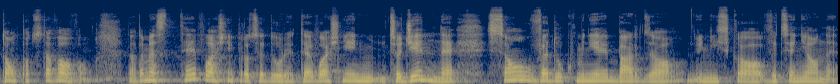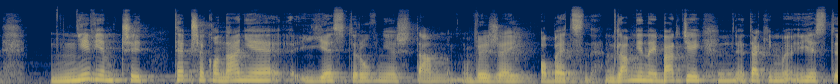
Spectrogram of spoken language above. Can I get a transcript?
tą podstawową. Natomiast te właśnie procedury, te właśnie codzienne są według mnie bardzo nisko wycenione. Nie wiem, czy te przekonanie jest również tam wyżej obecne. Dla mnie najbardziej takim jest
